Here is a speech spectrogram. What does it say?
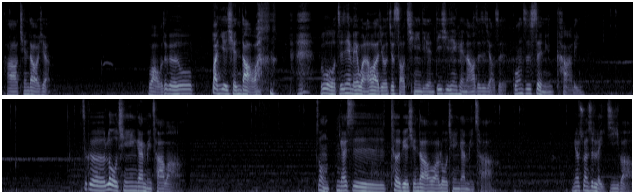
好，签到一下。哇，我这个都半夜签到啊！如果我今天没玩的话，就就少签一天。第七天可以拿到这只角色——光之圣女卡琳。这个漏签应该没差吧？这种应该是特别签到的话，漏签应该没差，应该算是累积吧。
